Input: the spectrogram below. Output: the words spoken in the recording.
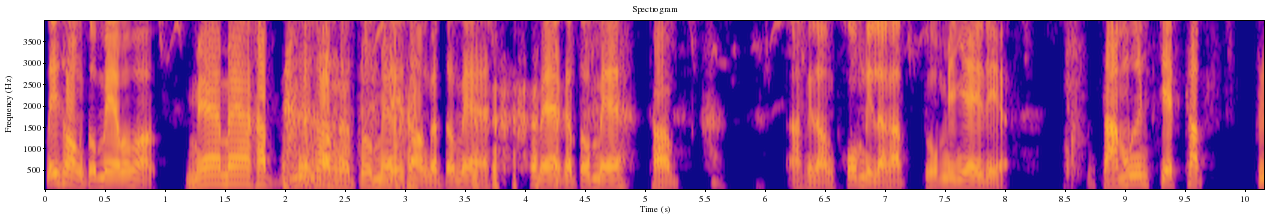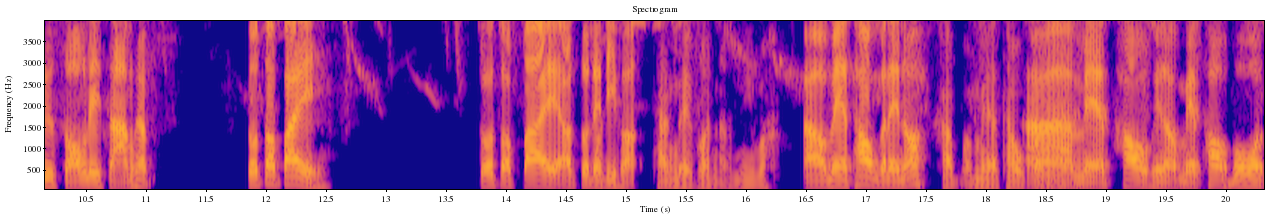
ในท้องตัวแม่ป่ะพ่อแม่แม่ครับในท้องกับตัวแม่ในท้องกับตัวแม่ แม่กับตัวแม่ครับอะพี่น้องโคมนี่แหละครับโคมยังไงเนี่ยสามหมื่นเจ็ดครับ ซื้อสองได้สามครับ ตัวต่อไป ตัวต่อไปเอาตัวไหนดีพ่อทางใดก่อนเอานี่บ่เอาแม่เท่ากันได้เนาะครับเอาแม่เท่าก่อนอ่าครับแม่เท่าพี่น้องแม่เท่าโบส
